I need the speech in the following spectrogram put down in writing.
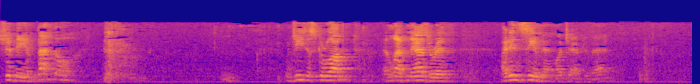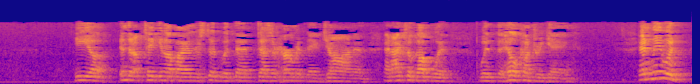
should be in Bethel. When Jesus grew up and left Nazareth, I didn't see him that much after that. He uh, ended up taking up, I understood, with that desert hermit named John, and, and I took up with, with the Hill Country gang. And we would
